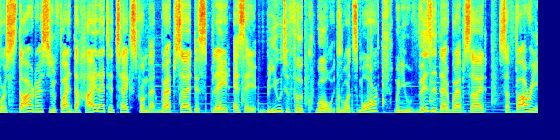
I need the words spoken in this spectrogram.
For starters, you'll find the highlighted text from that website displayed as a beautiful quote. But what's more, when you visit that website, Safari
